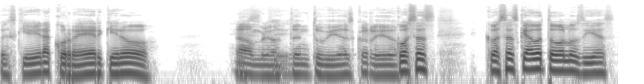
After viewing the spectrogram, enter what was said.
Pues quiero ir a correr, quiero. no, hombre, este, en tu vida has corrido. cosas, cosas que hago todos los días.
